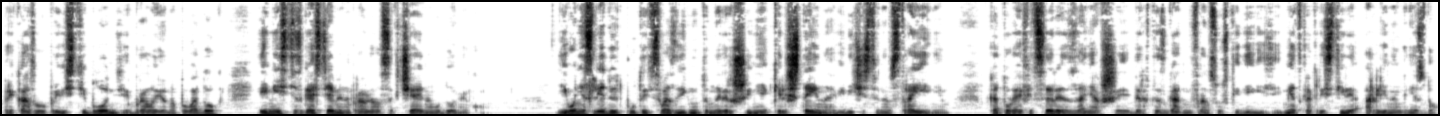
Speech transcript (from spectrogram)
приказывал привести Блонди, брал ее на поводок и вместе с гостями направлялся к чайному домику. Его не следует путать с воздвигнутым на вершине Кельштейна величественным строением, которое офицеры, занявшие Берхтесгаден французской дивизии, метко окрестили «Орлиным гнездом».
